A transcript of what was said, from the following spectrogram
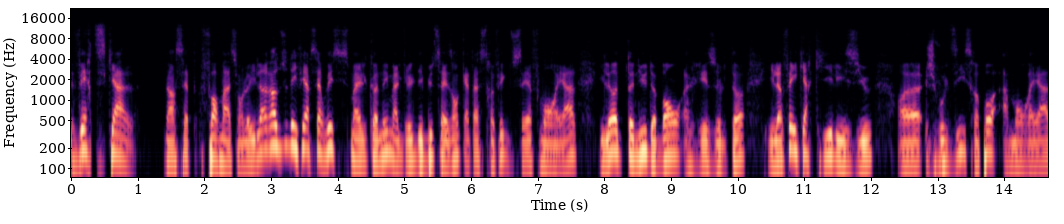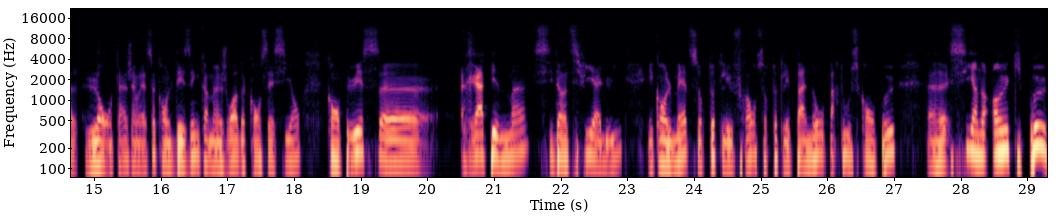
verticale dans cette formation-là. Il a rendu des fiers services, Ismaël Koné, malgré le début de saison catastrophique du CF Montréal. Il a obtenu de bons résultats. Il a fait écarquiller les yeux. Euh, je vous le dis, il ne sera pas à Montréal longtemps. J'aimerais ça qu'on le désigne comme un joueur de concession, qu'on puisse... Euh, rapidement s'identifier à lui et qu'on le mette sur tous les fronts, sur tous les panneaux, partout où ce qu'on peut. Euh, s'il y en a un qui peut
